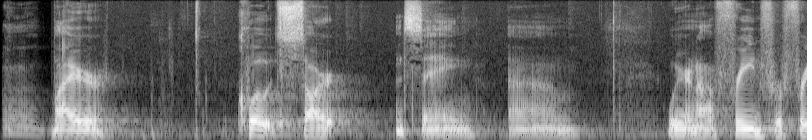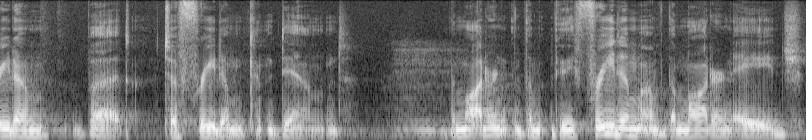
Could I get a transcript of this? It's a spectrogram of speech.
Bayer quotes Sartre and saying, um, "We are not freed for freedom, but to freedom condemned." The modern, the, the freedom of the modern age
